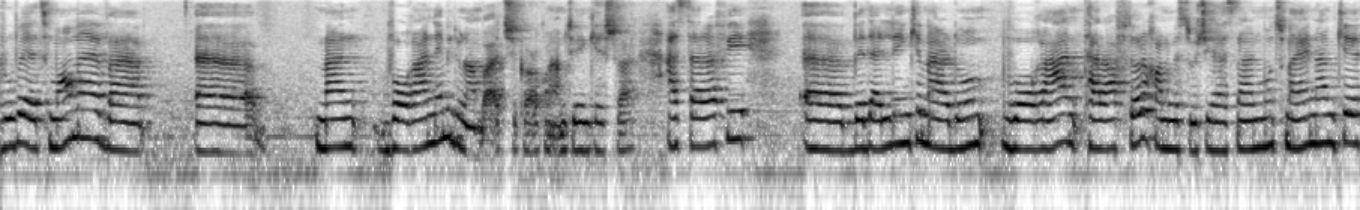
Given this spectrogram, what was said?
رو به اتمامه و من واقعا نمی‌دونم باید چیکار کنم توی این کشور. از طرفی به دلیل اینکه مردم واقعا طرفدار خانم سوچی هستن مطمئنم که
